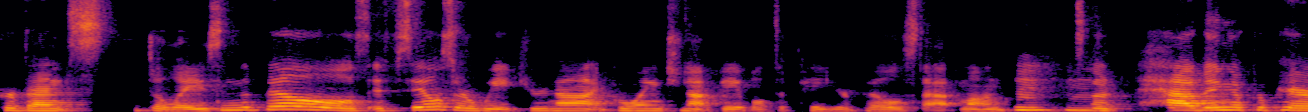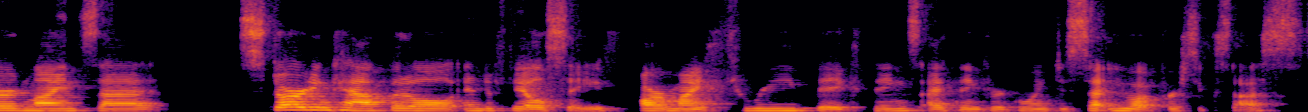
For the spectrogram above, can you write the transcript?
prevents delays in the bills if sales are weak you're not going to not be able to pay your bills that month mm-hmm. so having a prepared mindset starting capital and a fail safe are my three big things i think are going to set you up for success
